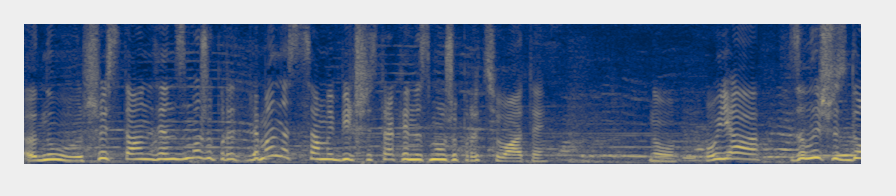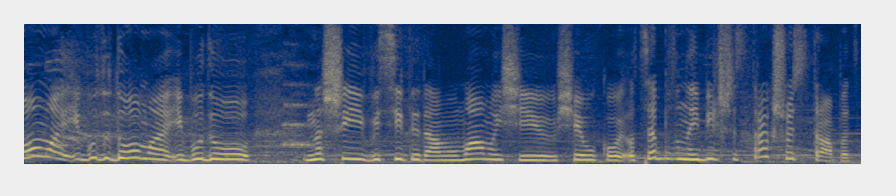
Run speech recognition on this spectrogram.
е, ну, щось стане. Я не зможу для мене найбільший страх, я не зможу працювати. Ну, бо я залишусь вдома і буду вдома, і буду на шиї висіти там у мами, ще, ще у когось. Оце був найбільший страх, щось трапиться.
